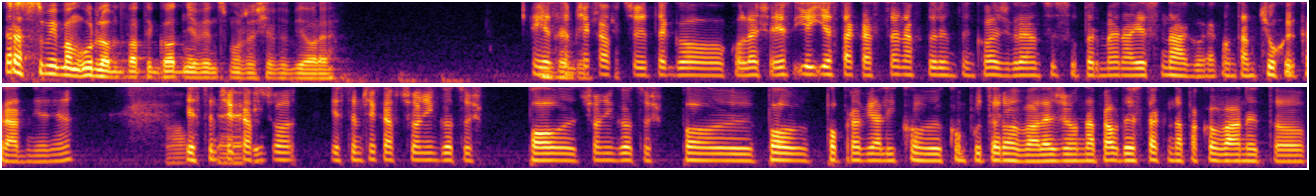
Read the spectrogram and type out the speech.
Teraz w sumie mam urlop dwa tygodnie, więc może się wybiorę. Jestem ciekaw, czy tego kolesia... Jest, jest taka scena, w którym ten koleś grający Supermana jest nago, jak on tam ciuchy kradnie, nie? Jestem Okej. ciekaw, czy, o- jestem ciekaw, czy oni go coś po, czy oni go coś po, po, poprawiali ko, komputerowo, ale że on naprawdę jest tak napakowany, to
